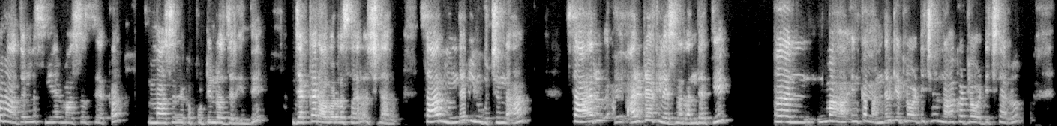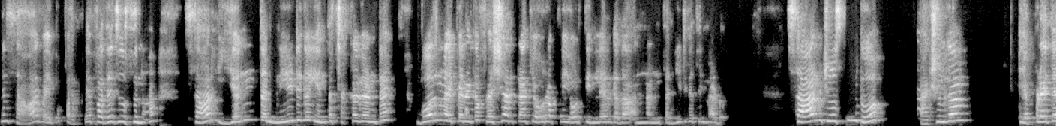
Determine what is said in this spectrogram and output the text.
మన ఆదోనిలో సీనియర్ మాస్టర్స్ యొక్క మాస్టర్ యొక్క పుట్టినరోజు జరిగింది. జక్క రాఘవరావు సార్ వచ్చినారు. సార్ ముందే నేను కూర్చున్నా. సారు అరిటాకులేసినారు అందరికి. మా ఇంకా అందరికి ఎట్లా వడ్డించారు నాకు అట్లా పట్టించినారు నేను సార్ వైపు పదే పదే చూస్తున్నా. సార్ ఎంత నీట్గా ఎంత చక్కగా అంటే భోజనం అయిపోయినాక ఫ్రెష్ అరటాకి ఎవరు అప్ప ఎవరు తినలేరు కదా! అన్నంత నీట్‌గా తిన్నాడు. సార్ చూసుకుంటూ యాక్చువల్‌గా ఎప్పుడైతే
